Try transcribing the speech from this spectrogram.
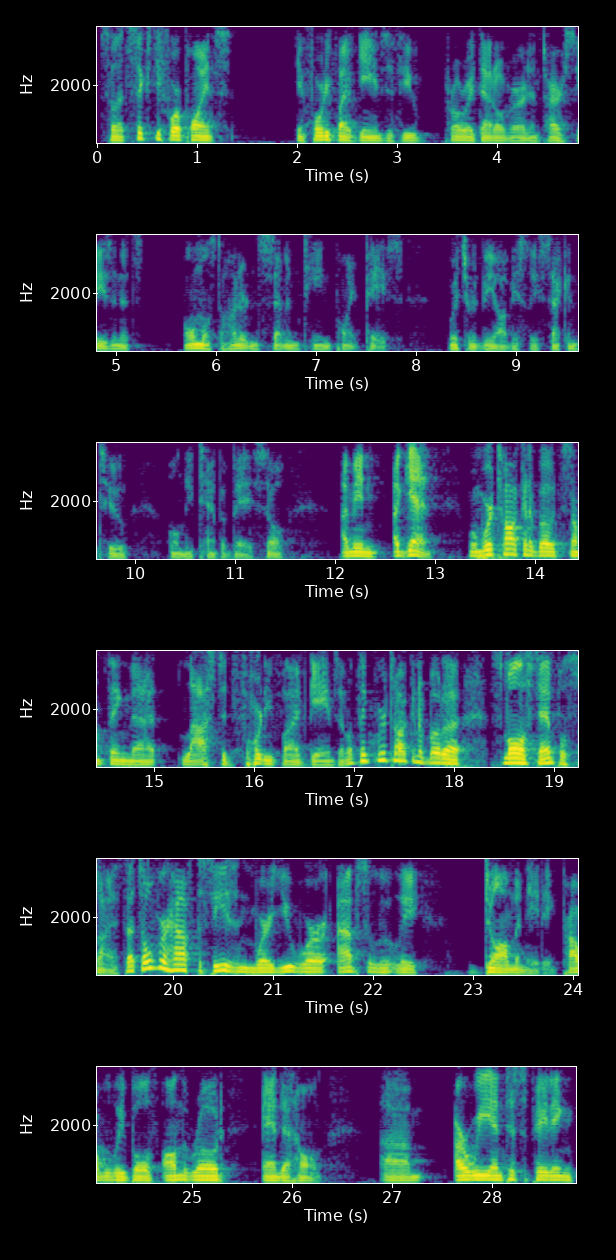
So that's sixty four points in 45 games, if you prorate that over an entire season, it's almost 117 point pace, which would be obviously second to only Tampa Bay. So, I mean, again, when we're talking about something that lasted 45 games, I don't think we're talking about a small sample size. That's over half the season where you were absolutely dominating, probably both on the road and at home. Um, are we anticipating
